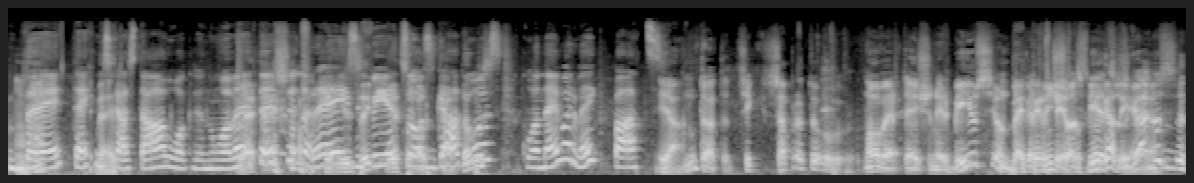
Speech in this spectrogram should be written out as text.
Mhm. Bet tehniskā Bet. stāvokļa novērtēšana reizi piecos gados, ko nevar veikt pats. Jā, nu tā tad, cik sapratu, novērtēšana ir bijusi, un tagad viņš šos piecus gadiem, gadus jā.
